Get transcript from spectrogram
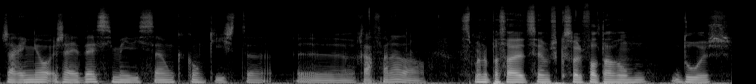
já ganhou, já é a décima edição que conquista uh, Rafa Nadal. Semana passada dissemos que só lhe faltavam duas,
